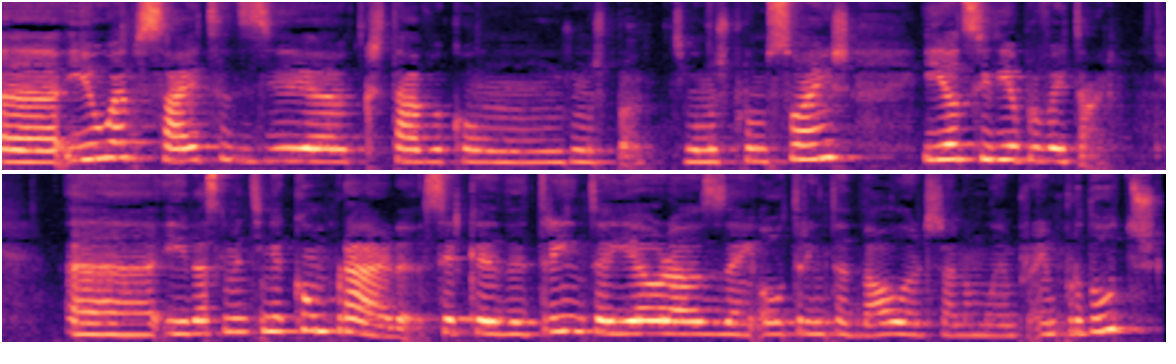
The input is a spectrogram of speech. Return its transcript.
Uh, e o website dizia que estava com umas, pronto, tinha umas promoções e eu decidi aproveitar. Uh, e basicamente tinha que comprar cerca de 30 euros em, ou 30 dólares, já não me lembro, em produtos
